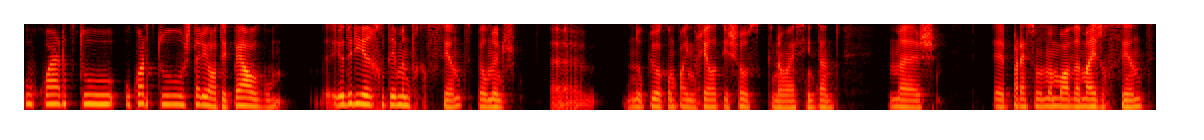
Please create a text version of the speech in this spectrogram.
O quarto, o quarto estereótipo é algo, eu diria, relativamente recente, pelo menos uh, no que eu acompanho de reality shows, que não é assim tanto, mas parece uma moda mais recente.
